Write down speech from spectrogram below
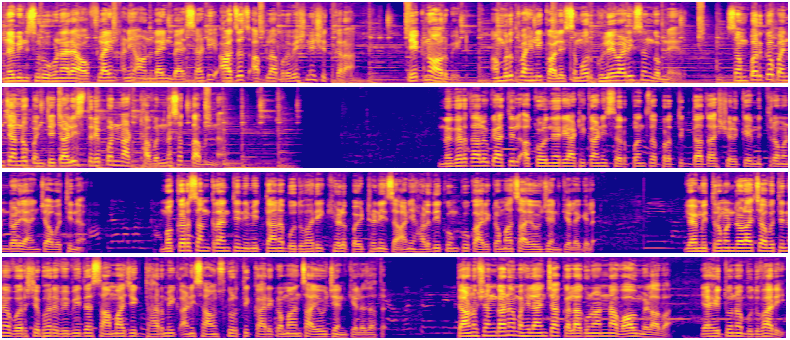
नवीन सुरू होणाऱ्या ऑफलाईन आणि ऑनलाईन बॅचसाठी आजच आपला प्रवेश निश्चित करा. टेक्नो ऑर्बिट अमृतवाहिनी कॉलेजसमोर घुलेवाडी संगमनेर. संपर्क पंच्याण्णव पंचेचाळीस त्रेपन्न अठ्ठावन्न सत्तावन्न. नगर तालुक्यातील अकोळनेर या ठिकाणी सरपंच प्रतीकदादा शेळके मित्रमंडळ यांच्या वतीनं मकर संक्रांती निमित्तानं बुधवारी खेळ पैठणीचा आणि हळदी कुंकू कार्यक्रमाचं आयोजन केलं गेलं. या मित्रमंडळाच्या वतीनं वर्षभर विविध सामाजिक धार्मिक आणि सांस्कृतिक कार्यक्रमांचं आयोजन केलं जातं. त्या अनुषंगानं महिलांच्या कलागुणांना वाव मिळावा या हेतूनं बुधवारी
